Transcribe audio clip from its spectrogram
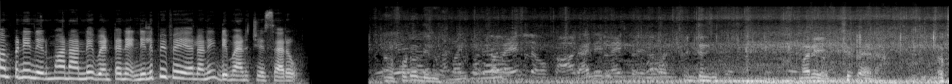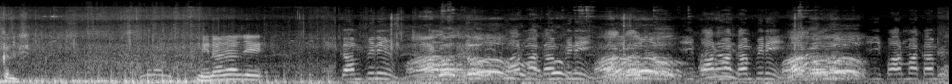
కంపెనీ నిర్మాణాన్ని వెంటనే నిలిపివేయాలని డిమాండ్ చేశారు. మరి ఒక్క నిమిషం. నినాదాలు. కంపెనీ. Pharma company. ఈ ఫార్మా కంపెనీ. ఈ ఫార్మా కంపెనీ.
